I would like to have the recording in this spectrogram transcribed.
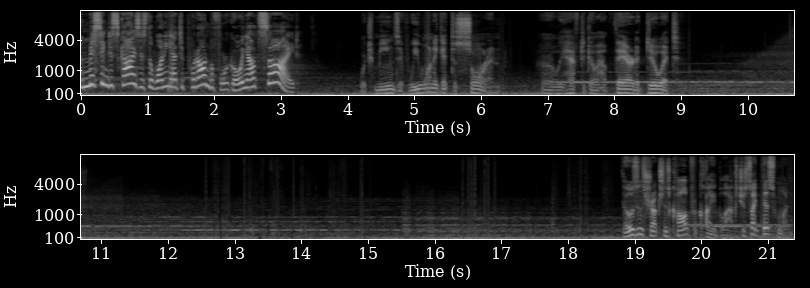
The missing disguise is the one he had to put on before going outside. Which means if we want to get to Soren, oh, we have to go out there to do it. Those instructions called for clay blocks, just like this one.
